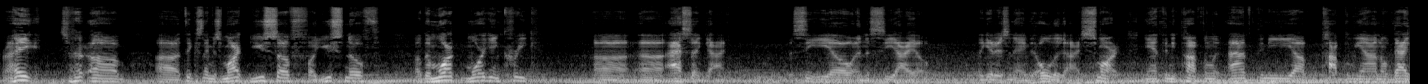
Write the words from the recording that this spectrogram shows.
right? So, um, uh, I think his name is Mark Yusuf or Yusnof, uh, the Mark Morgan Creek uh, uh, asset guy, the CEO and the CIO. I forget his name, the older guy, smart. Anthony Popul- Anthony uh, that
